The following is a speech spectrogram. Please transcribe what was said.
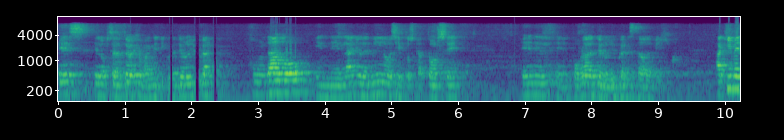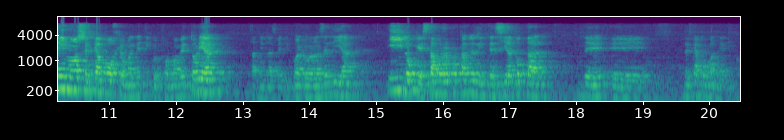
es el Observatorio Geomagnético de Teoloyucan, fundado en el año de 1914 en el, poblado de Teoloyucan, Estado de México. Aquí medimos el campo geomagnético en forma vectorial, también las 24 horas del día, y lo que estamos reportando es la intensidad total eh, del campo magnético.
